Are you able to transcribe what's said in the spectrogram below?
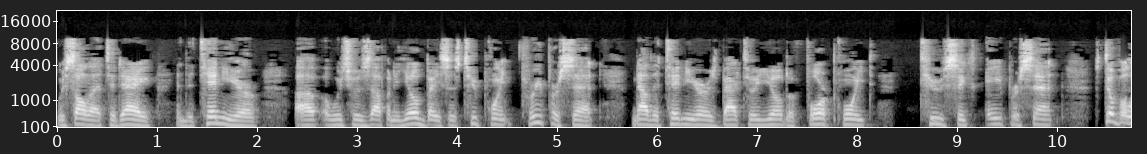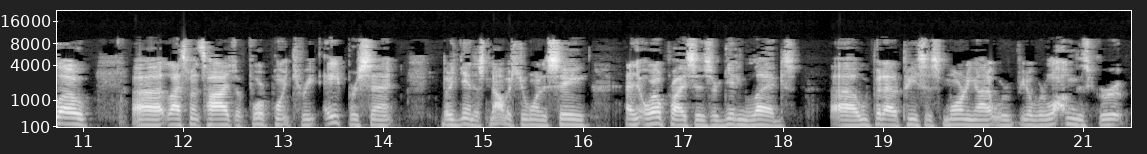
We saw that today in the 10 year, uh, which was up on a yield basis 2.3%. Now the 10 year is back to a yield of 4.268%, still below uh, last month's highs of 4.38%. But again, it's not what you want to see. And oil prices are getting legs. Uh, we put out a piece this morning on it. We're you know we're long this group.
